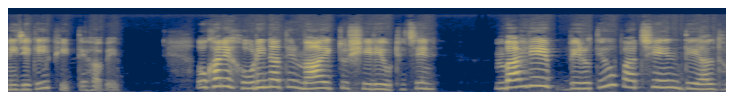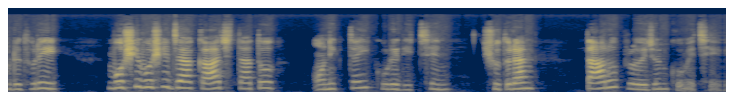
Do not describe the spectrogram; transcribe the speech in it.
নিজেকেই ফিরতে হবে। ওখানে হরিনাথের মা একটু সেরে উঠেছেন। বাইরে বেরোতেও পারছেন, দেয়াল ধরে ধরে বসে বসে যা কাজ, তা তো অনেকটাই করে দিচ্ছেন। সুতরাং তারও প্রয়োজন কমেছে।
